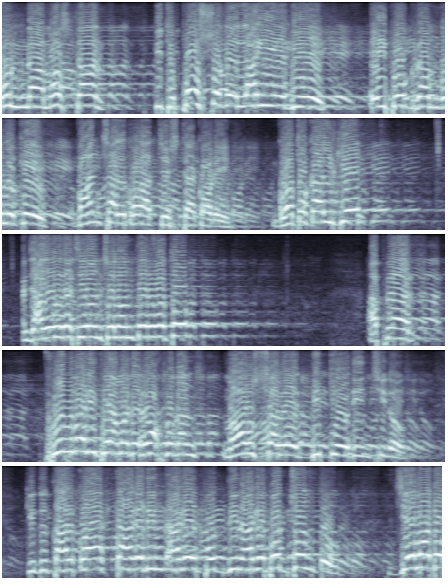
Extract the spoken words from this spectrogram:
গুন্ডা মস্তান কিছু পোষ্যকে লাগিয়ে দিয়ে এই প্রোগ্রামগুলোকে বানচাল করার চেষ্টা করে। গতকালকে জাগলগাছি অঞ্চল অন্তর্গত আপনার ফুলবাড়িতে আমাদের রক্তদান মহোৎসবের দ্বিতীয় দিন ছিল। কিন্তু তার কয়েকটা আগে দিন আগের দিন আগে পর্যন্ত যেভাবে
